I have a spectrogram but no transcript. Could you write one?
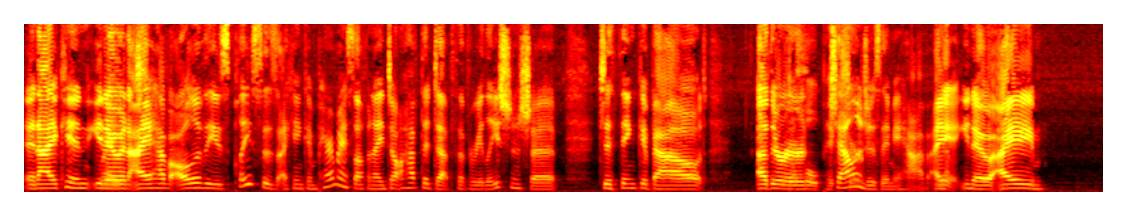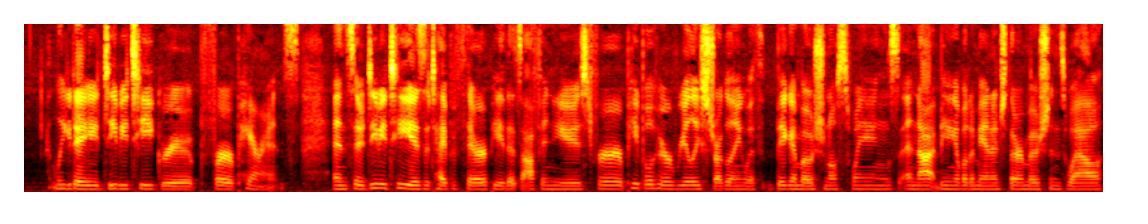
and I can, you right. know, and I have all of these places I can compare myself, and I don't have the depth of relationship to think about other challenges they may have. I, you know, I lead a DBT group for parents. And so DBT is a type of therapy that's often used for people who are really struggling with big emotional swings and not being able to manage their emotions well.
